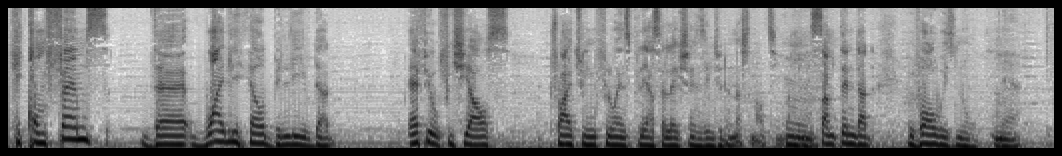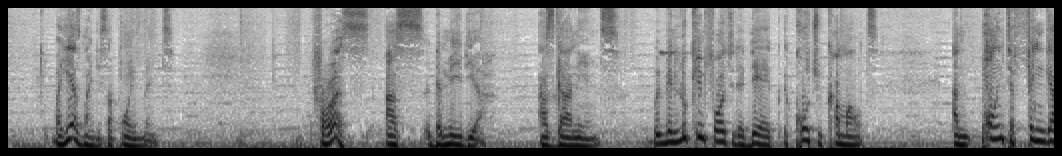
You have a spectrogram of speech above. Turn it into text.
He confirms the widely held belief that FA officials try to influence player selections into the national team. Mm. It's something that we've always known. Yeah. But here's my disappointment. For us, as the media, as Ghanaians, we've been looking forward to the day a coach will come out and point a finger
